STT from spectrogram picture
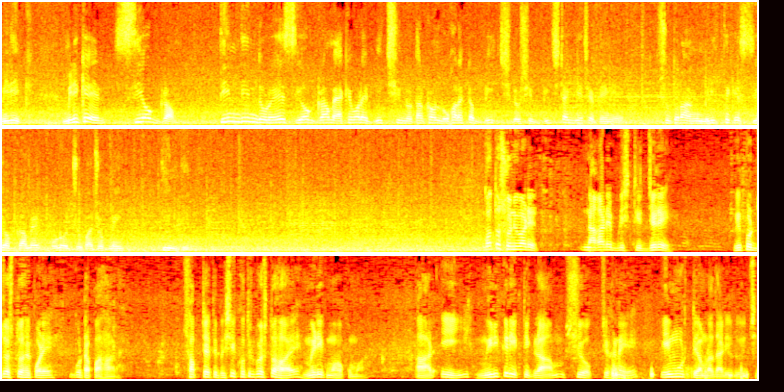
মিরিক। মিরিকের সিয়ক তিন দিন ধরে সিয়ক গ্রাম একেবারে বিচ্ছিন্ন, তার কারণ লোহার একটা ব্রিজ ছিল, সেই ব্রিজটা গিয়েছে ভেঙে। সুতরাং মিরিক থেকে সিয়ক গ্রামের কোনো যোগাযোগ নেই তিন দিন। গত শনিবারের নাগাড়ে বৃষ্টির জেরে বিপর্যস্ত হয়ে পড়ে গোটা পাহাড়। সবচাইতে বেশি ক্ষতিগ্রস্ত হয় মিরিক মহকুমা। আর এই মিরিকেরই একটি গ্রাম শিওক যেখানে এই মুহূর্তে আমরা দাঁড়িয়ে রয়েছি।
